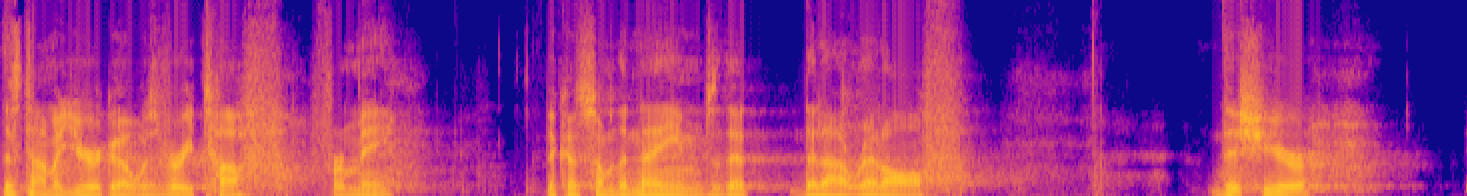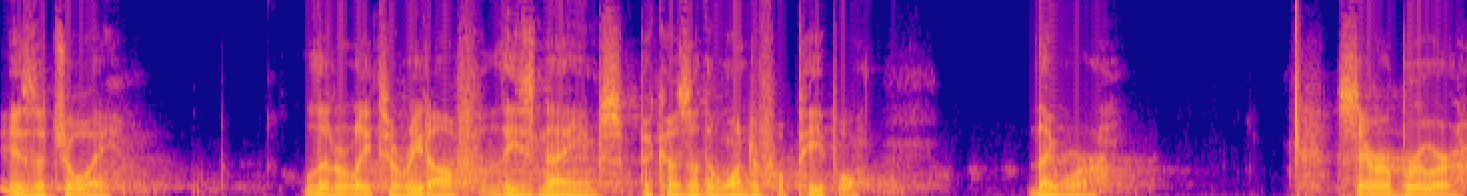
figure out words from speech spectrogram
this time a year ago was very tough for me because some of the names that, that I read off. This year is a joy, literally, to read off these names because of the wonderful people they were. Sarah Brewer.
